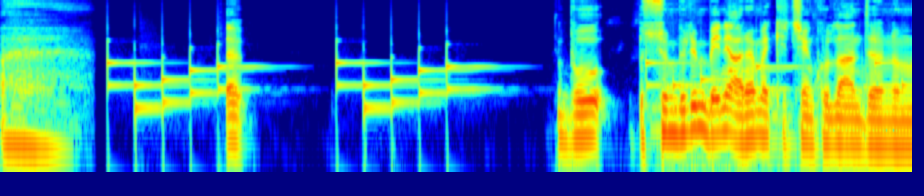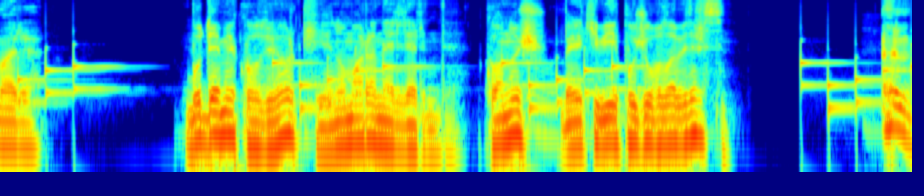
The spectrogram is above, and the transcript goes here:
Ah. Bu Sümbül'ün beni aramak için kullandığı numara. Bu demek oluyor ki numaran ellerinde. Konuş, belki bir ipucu bulabilirsin.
